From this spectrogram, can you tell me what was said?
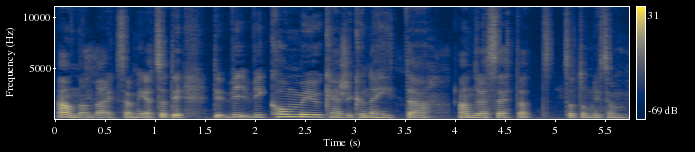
annan verksamhet. Så det, det, vi, vi kommer ju kanske kunna hitta andra sätt att, så att de liksom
